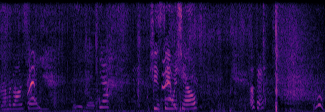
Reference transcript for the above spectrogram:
Grandma Dawn staying? Yeah. She's staying with Cheryl? Okay. Ooh.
